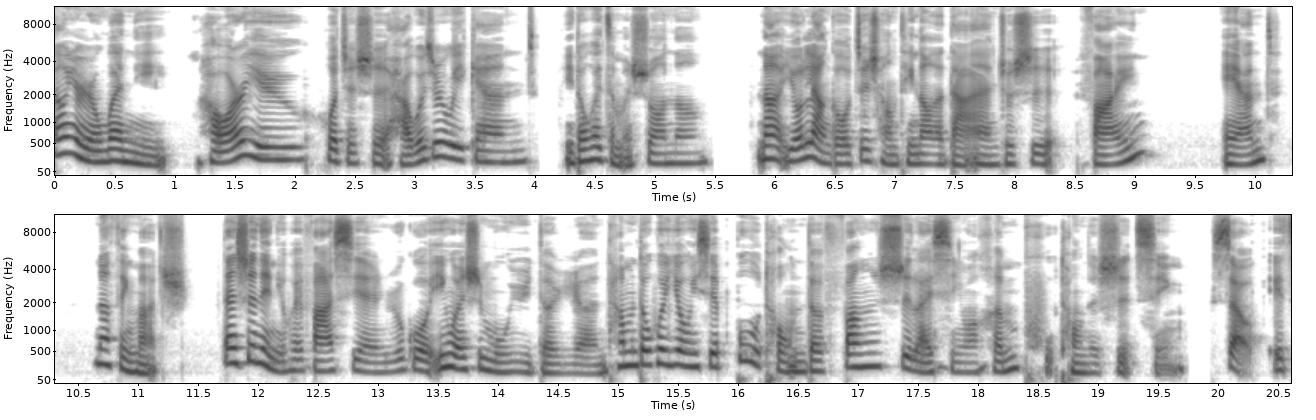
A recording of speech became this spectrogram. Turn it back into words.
当有人问你 How are you，或者是 How was your weekend，你都会怎么说呢？那有两个我最常听到的答案就是 Fine and nothing much。但是呢，你会发现，如果英文是母语的人，他们都会用一些不同的方式来形容很普通的事情。So it's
